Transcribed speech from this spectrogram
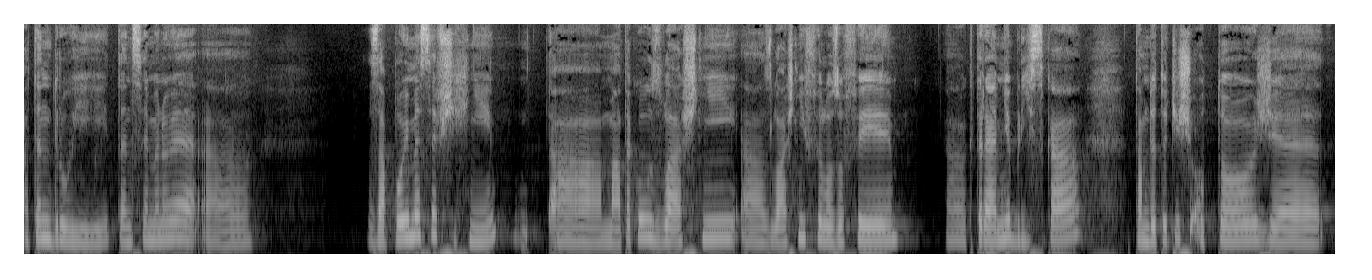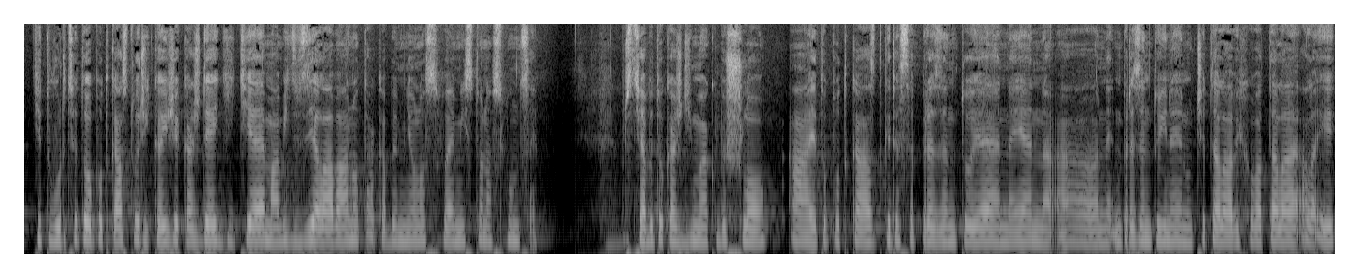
A ten druhý, ten se jmenuje uh, Zapojme se všichni a má takovou zvláštní, uh, zvláštní filozofii, uh, která je mě blízká. Tam jde totiž o to, že ti tvůrci toho podcastu říkají, že každé dítě má být vzděláváno tak, aby mělo své místo na slunci. Prostě, aby to každému jakoby šlo. A je to podcast, kde se prezentuje nejen, ne, prezentují nejen učitelé a vychovatelé, ale i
